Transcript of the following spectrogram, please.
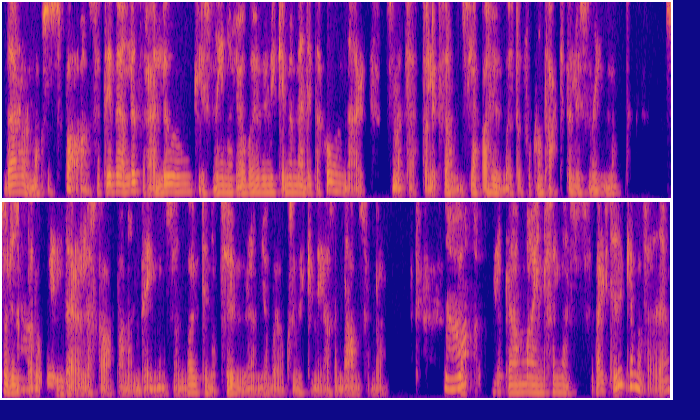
Där har de också spa, så det är väldigt sådär lugnt, lyssna in och jobba mycket med meditationer som ett sätt att liksom släppa huvudet och få kontakt och lyssna inåt. Så rita då bilder eller skapa någonting och sen vara ute i naturen jobbar jag också mycket med och sen dansen då. Ja. Så olika mindfulness-verktyg kan man säga.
